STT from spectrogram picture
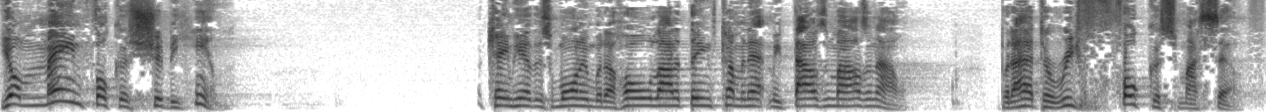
your main focus should be him. I came here this morning with a whole lot of things coming at me, thousand miles an hour. But I had to refocus myself,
